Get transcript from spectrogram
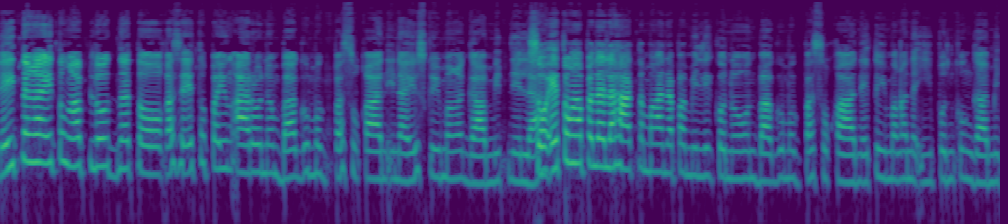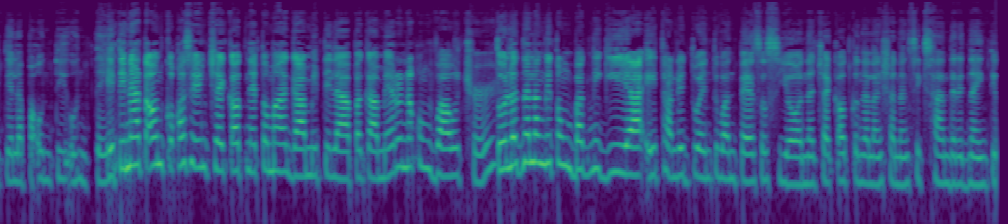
Late na nga itong upload na to kasi ito pa yung araw ng bago magpasukan. Inayos ko yung mga gamit nila. So ito nga pala lahat ng mga napamili ko noon bago magpasukan. Ito yung mga naipon kong gamit nila paunti-unti. Itinataon ko kasi yung checkout na itong mga gamit nila pagka meron akong voucher. Tulad na lang nitong bag ni Gia, 821 pesos yon Na checkout ko na lang siya ng 691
